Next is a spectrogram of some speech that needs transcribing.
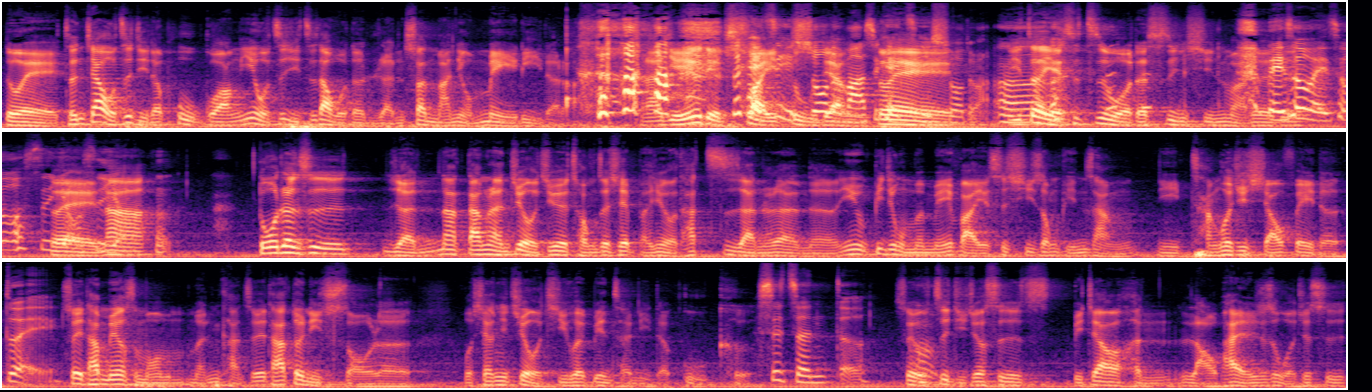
对，增加我自己的曝光，因为我自己知道我的人算蛮有魅力的啦，啊也有点帅度这样。对你这也是自我的信心嘛，对？没错没错，是有对，是有，那多认识人，那当然就有机会从这些朋友，他自然而然的，因为毕竟我们美发也是稀松平常，你常会去消费的，对，所以他没有什么门槛，所以他对你熟了，我相信就有机会变成你的顾客。是真的，所以我自己就是比较很老派的，就是我就是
